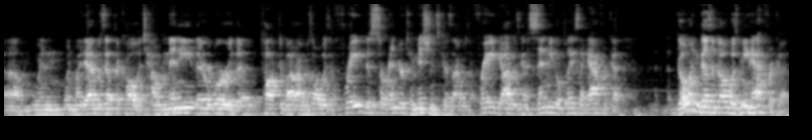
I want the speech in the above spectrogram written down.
um, when, when my dad was at the college, how many there were that talked about I was always afraid to surrender to missions because I was afraid God was going to send me to a place like Africa. Going doesn't always mean Africa.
